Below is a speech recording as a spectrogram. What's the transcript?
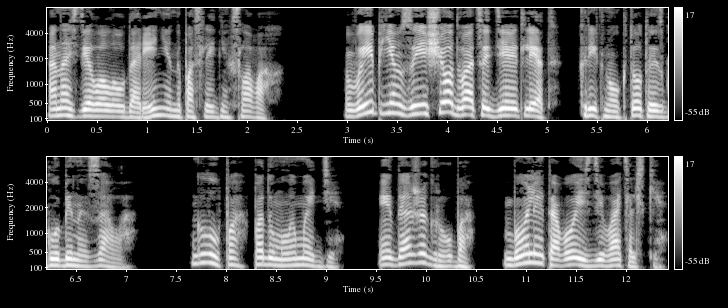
Она сделала ударение на последних словах. «Выпьем за еще 29 лет!» — крикнул кто-то из глубины зала. «Глупо», — подумала Мэдди. И даже грубо. Более того, издевательски.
